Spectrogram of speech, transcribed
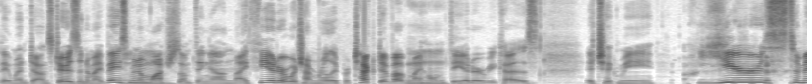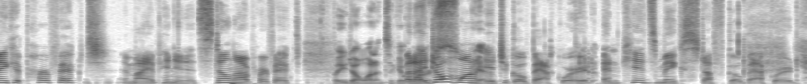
they went downstairs into my basement and Mm-hmm. watched something on my theater, which I'm really protective of my Mm. home theater because it took me years to make it perfect. In my opinion, it's still not perfect, But you don't want it to get but worse. I don't want yeah. it to go backward. Yeah. And kids make stuff go backward. Yeah,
